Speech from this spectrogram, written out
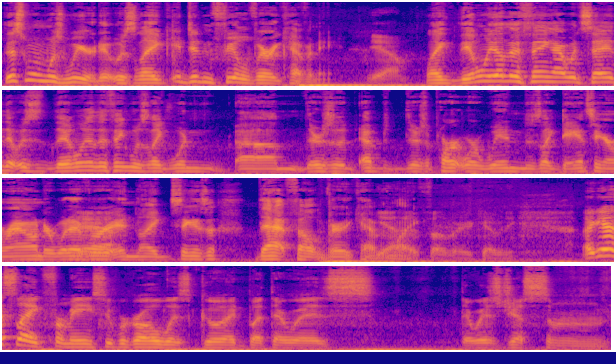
This one was weird. It was like it didn't feel very Kevin-y. yeah. Like the only other thing I would say that was the only other thing was like when um, there's a there's a part where Winn is like dancing around or whatever Yeah. and like singing stuff. That felt very Kevin Yeah, like. it felt very Kevin. I guess like for me, Supergirl was good, but there was there was just some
